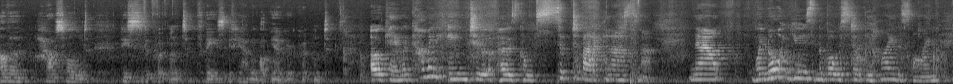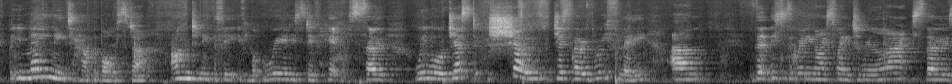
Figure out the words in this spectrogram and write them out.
other household pieces of equipment for these if you haven't got yoga equipment. Okay, and we're coming into a pose called Supta Baddha Konasana. Now, we're not using the bolster behind the spine, but you may need to have the bolster underneath the feet if you've got really stiff hips. So we will just show, just very briefly, um, that this is a really nice way to relax those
